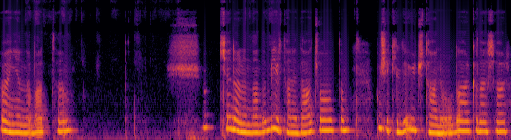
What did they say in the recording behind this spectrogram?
Hemen yanına battım. Şu kenarından da bir tane daha çoğalttım. Bu şekilde 3 tane oldu arkadaşlar.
